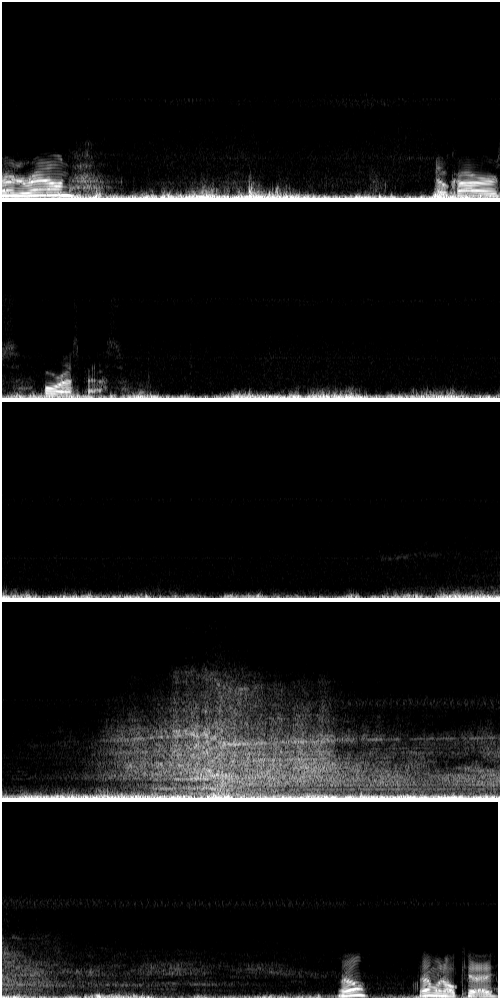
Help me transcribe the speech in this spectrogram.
Turned around. No cars, 4S pass. Well, that went okay.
